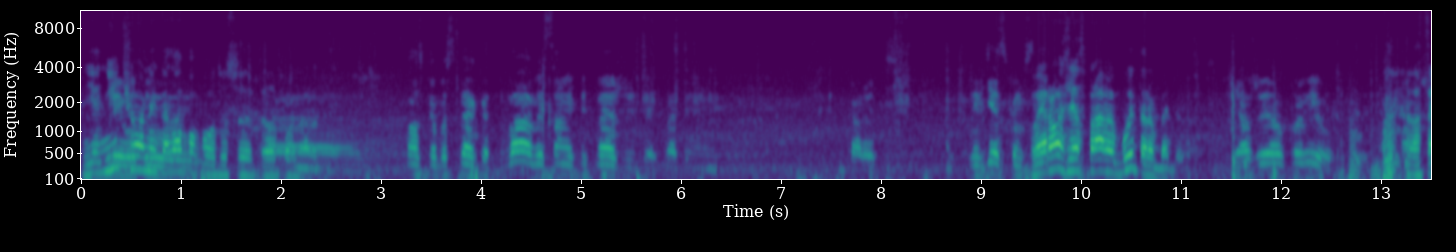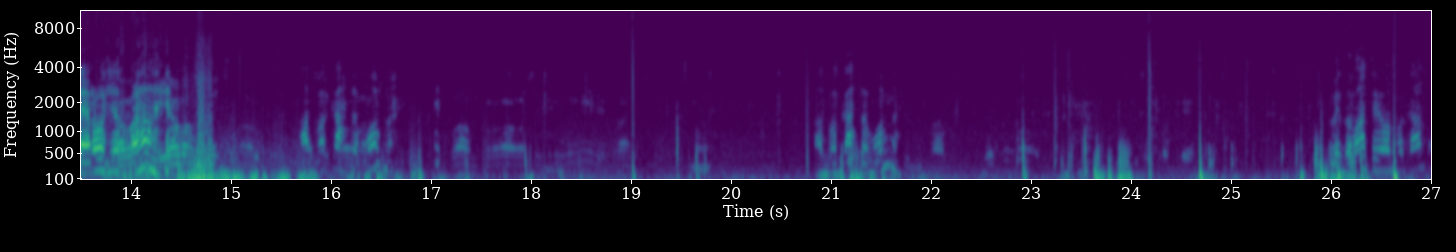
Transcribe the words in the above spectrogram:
Я нічого не казав по поводу своєї телефону. Е, Паска безпеки 2, ви самі підтверджуєте, кажуть, не в дитячому Ви розгляд справи будете робити? Я вже його провів. Оце Я розгляд вам, справи? я вам. Адвоката можна? Вам права ваші зрозумілі, правильно? Адвоката можна? Визивати його адвоката?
